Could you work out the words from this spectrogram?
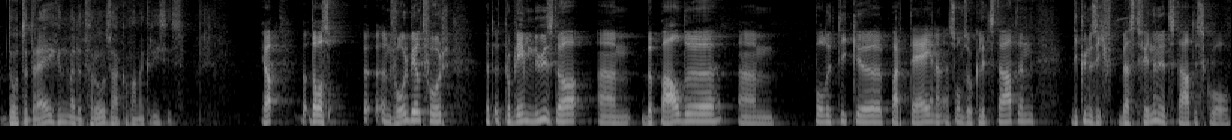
door te dreigen met het veroorzaken van een crisis. Ja, dat was een voorbeeld voor. Het, het probleem nu is dat um, bepaalde um, politieke partijen en, en, soms ook lidstaten, die kunnen zich best vinden in het status quo.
